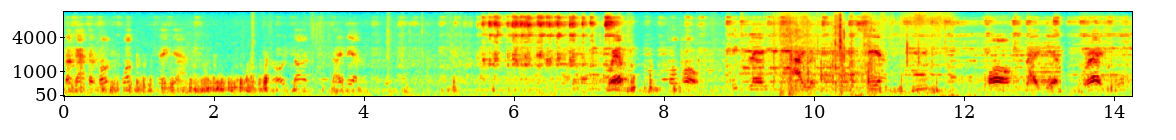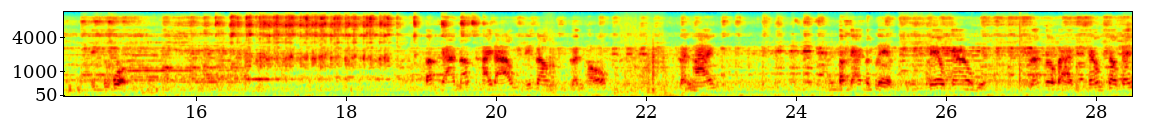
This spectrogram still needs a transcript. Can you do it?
Tất cả thành phố Trung Quốc xây nhà đổi tên, Đại Việt. Web photo Island Island Sia for Đại Việt. Great đất hải đảo, biển đông, lãnh thổ, lãnh hải. Tất cả đất liền, treo cao lá cờ vàng, sáu sao cánh,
